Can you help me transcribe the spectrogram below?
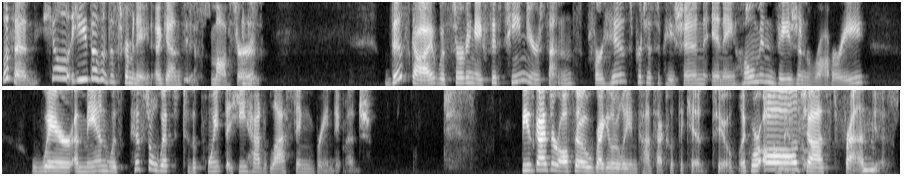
listen, he'll he doesn't discriminate against yes. mobsters. Mm-hmm. This guy was serving a 15 year sentence for his participation in a home invasion robbery where a man was pistol whipped to the point that he had lasting brain damage. These guys are also regularly in contact with the kid too. Like we're all just friends. Yes.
